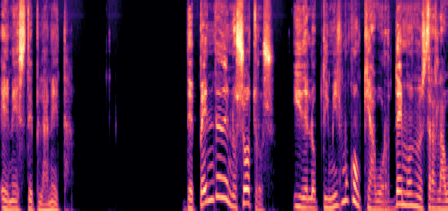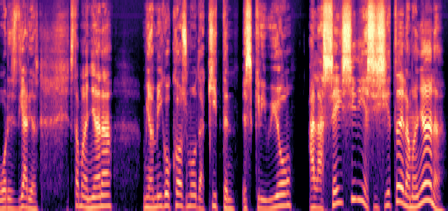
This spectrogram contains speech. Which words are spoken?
en este planeta. Depende de nosotros y del optimismo con que abordemos nuestras labores diarias. Esta mañana mi amigo Cosmo Dakiten escribió a las 6 y 17 de la mañana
